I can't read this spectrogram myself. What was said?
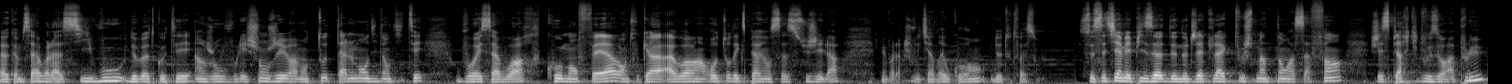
Euh, comme ça, voilà, si vous, de votre côté, un jour vous voulez changer vraiment totalement d'identité, vous pourrez savoir comment faire, en tout cas avoir un retour d'expérience à ce sujet-là. Mais voilà, je vous tiendrai au courant de toute façon. Ce septième épisode de notre Jetlag touche maintenant à sa fin, j'espère qu'il vous aura plu.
